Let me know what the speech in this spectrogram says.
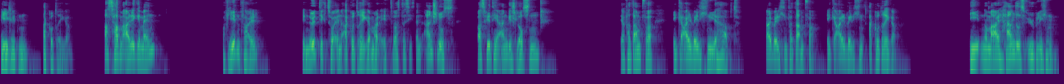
geregelten Akkuträger. Was haben alle gemein? Auf jeden Fall benötigt so ein Akkuträger mal etwas, das ist ein Anschluss. Was wird hier angeschlossen? Der Verdampfer, egal welchen ihr habt, egal welchen Verdampfer, egal welchen Akkuträger, die normal handelsüblichen,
